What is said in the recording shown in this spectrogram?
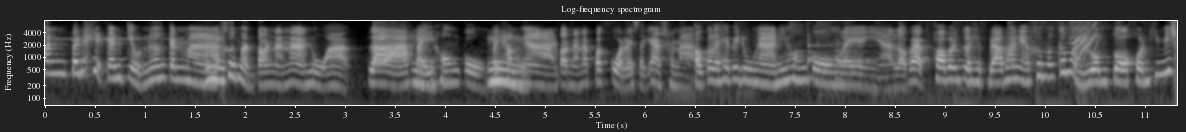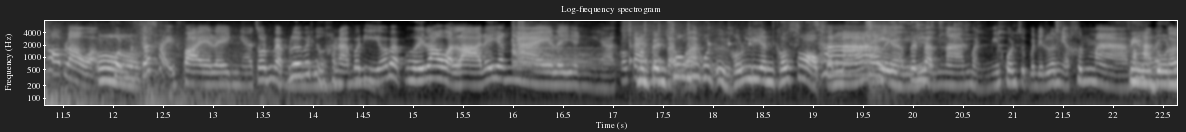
มันเป็นเหตุการณ์เกี่ยวเนื่องกันมาอืมคือเหมือนตอนนั้นน่ะหนูอะลาไปฮ่องกงอืมไปทำงาน ตอนนั้นน่ะประกวดอะไรสักอย่างชนะเขาก็เลยให้ไปดูงานที่ฮ่องกงอะไรอย่างเงี้ยแล้วแบบพอมันเกิดเหตุดราม่าเนี่ยคือมันก็เหมือนรวมตัวคนที่ไม่ชอบเราอะเออคนมันก็ใส่ไฟอะไรอย่างเงี้ยจนแบบเลื่อนไปถึงคณะบดีว่าแบบเฮ้ยเราอะลาได้ยังไงอะไรอย่างเงี้ยก็กลายมันเป็นแบบช่วงที่าคนอื่นเขาเรียนเขาสอบกันนะใช่อะไรอย่างเป็นแบบนั้นเหมือนมีคนจุดประเด็นเรื่องเนี้ยขึ้นมาฟิลมหาลัยโดนก็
